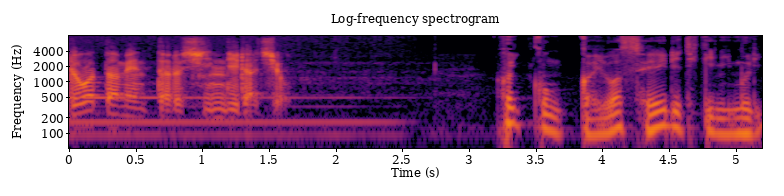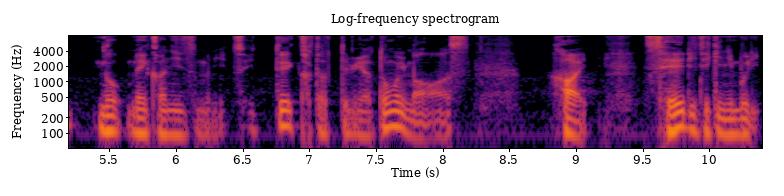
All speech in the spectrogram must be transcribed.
ひろわたメンタル心理ラジオ。はい今回は生理的に無理のメカニズムについて語ってみようと思います。はい生理的に無理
